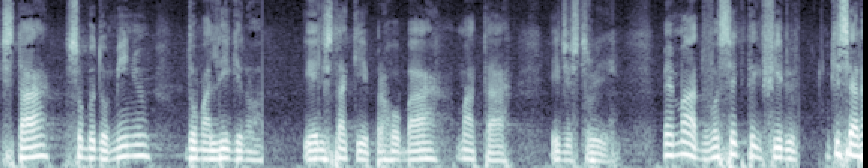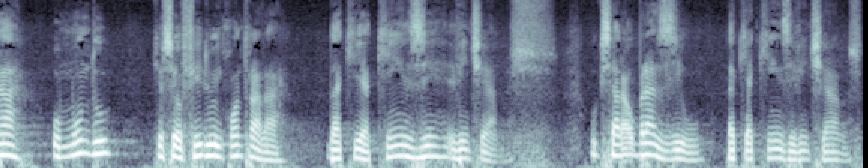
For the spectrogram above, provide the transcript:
está sob o domínio do maligno. E ele está aqui para roubar, matar e destruir. Meu amado, você que tem filho, o que será o mundo que o seu filho encontrará daqui a 15, 20 anos? O que será o Brasil daqui a 15, 20 anos?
